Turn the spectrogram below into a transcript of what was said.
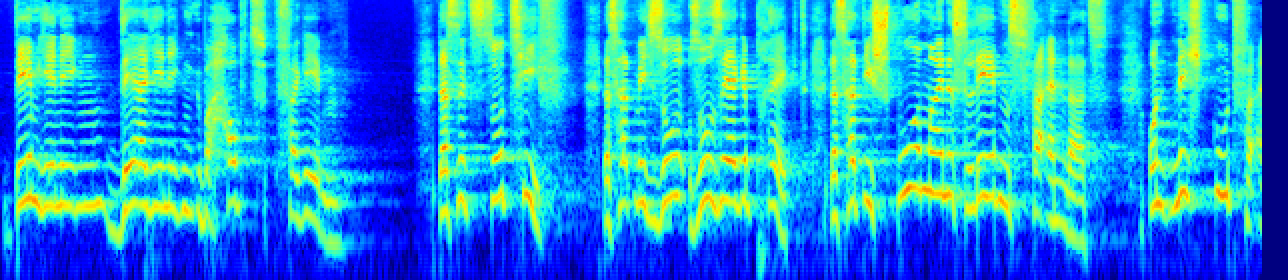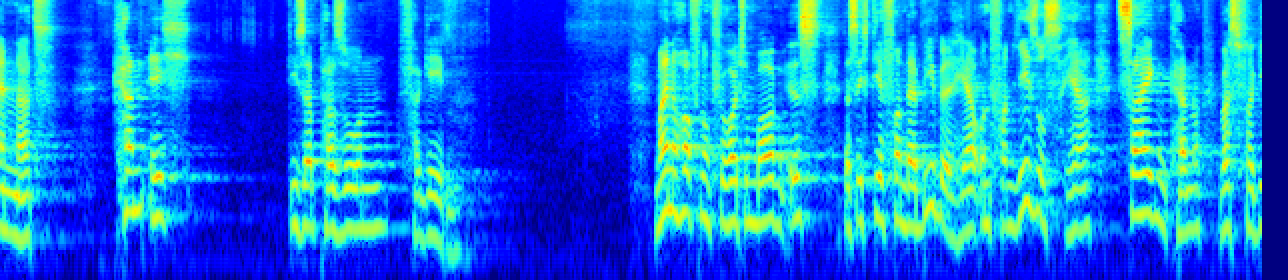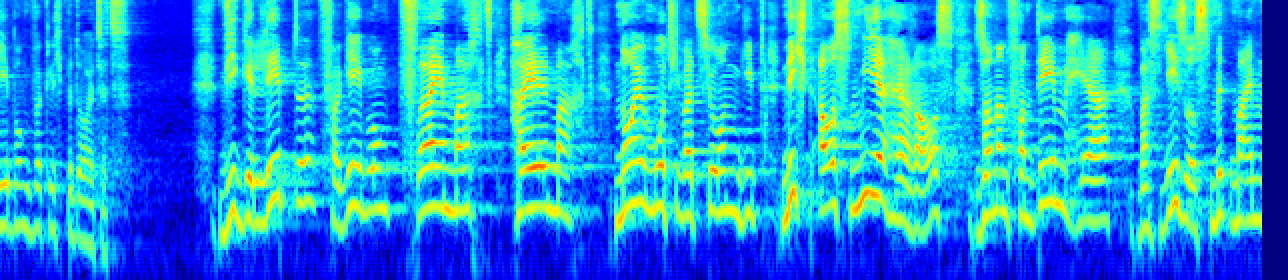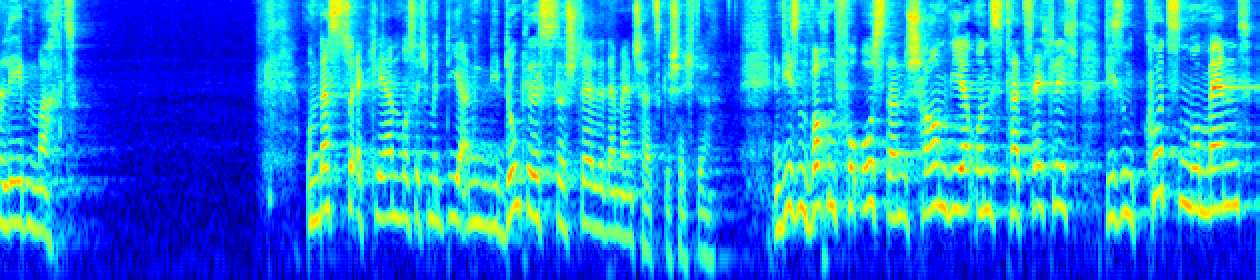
demjenigen, derjenigen überhaupt vergeben? Das sitzt so tief. Das hat mich so, so sehr geprägt. Das hat die Spur meines Lebens verändert und nicht gut verändert. Kann ich dieser Person vergeben? Meine Hoffnung für heute Morgen ist, dass ich dir von der Bibel her und von Jesus her zeigen kann, was Vergebung wirklich bedeutet wie gelebte Vergebung freie Macht, Heilmacht, neue Motivationen gibt, nicht aus mir heraus, sondern von dem her, was Jesus mit meinem Leben macht. Um das zu erklären, muss ich mit dir an die dunkelste Stelle der Menschheitsgeschichte. In diesen Wochen vor Ostern schauen wir uns tatsächlich diesen kurzen Moment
